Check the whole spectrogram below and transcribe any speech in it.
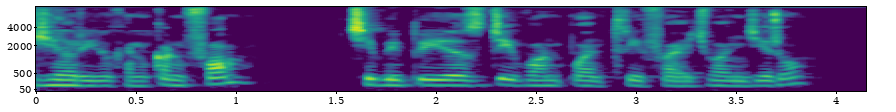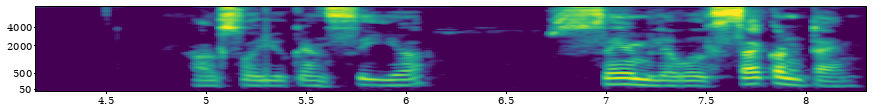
here you can confirm. Gbpusd 1.3510 also you can see here same level second time.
